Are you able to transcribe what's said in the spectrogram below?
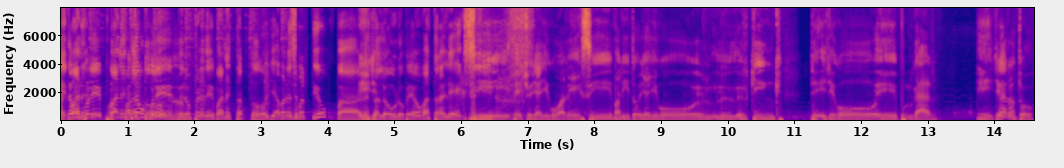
Eh, van, por el- por- van a estar partamos por todos, el- pero espérate, ¿van a estar todos ya para ese partido? ¿Van a estar yo- los europeos? ¿Va a estar Alexis? Sí, de hecho ya llegó Alexi, Marito, ya llegó el, King, lle- llegó eh, Pulgar, eh, llegaron todos.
